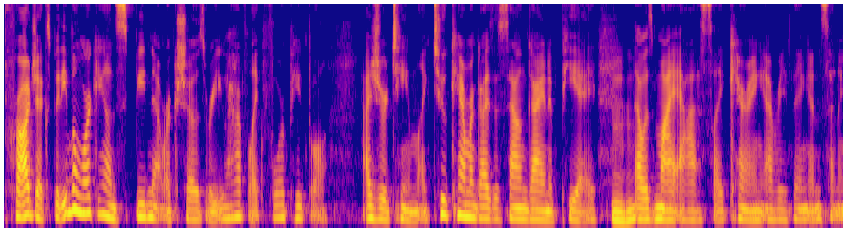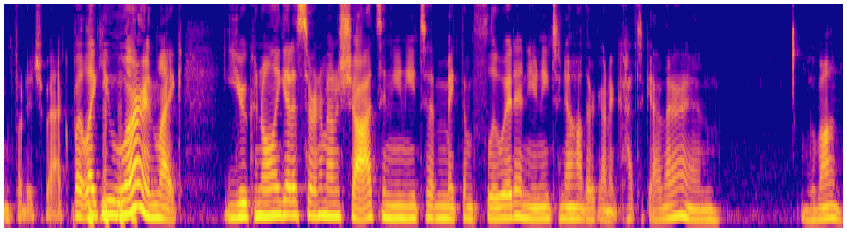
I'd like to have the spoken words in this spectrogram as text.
projects, but even working on Speed Network shows where you have like four people as your team, like two camera guys, a sound guy, and a PA. That was my ass, like carrying everything and sending footage back. But like you learn, like you can only get a certain amount of shots, and you need to make them fluid, and you need to know how they're going to cut together and move on.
